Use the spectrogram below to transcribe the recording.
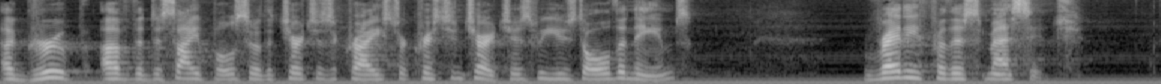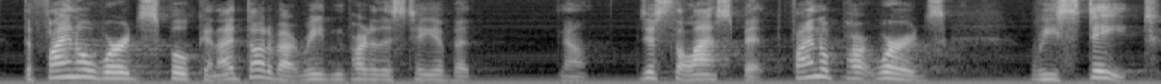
a group of the disciples or the churches of Christ or Christian churches. We used all the names, ready for this message. The final words spoken. I thought about reading part of this to you, but no, just the last bit. Final part words. We state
